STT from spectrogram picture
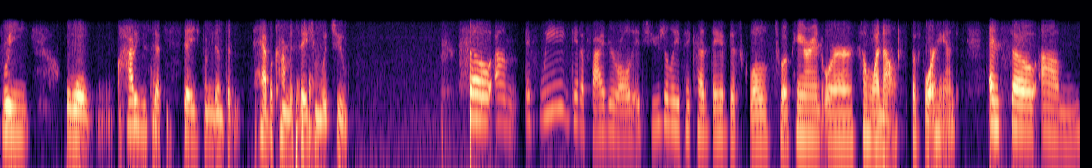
free or how do you set the stage for them to have a conversation with you? So, um, if we get a five year old, it's usually because they have disclosed to a parent or someone else beforehand. And so, um,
